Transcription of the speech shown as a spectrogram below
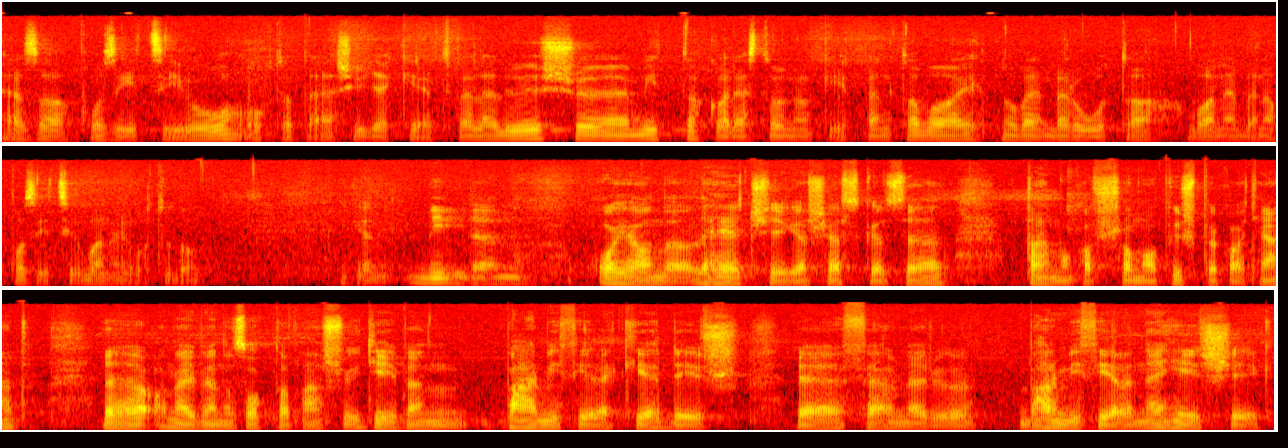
ez a pozíció, oktatási ügyekért felelős. Mit akar ezt tulajdonképpen tavaly, november óta van ebben a pozícióban, ha jól tudom? Igen, minden olyan lehetséges eszközzel támogassam a püspökatyát, amelyben az oktatás ügyében bármiféle kérdés felmerül, bármiféle nehézség,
